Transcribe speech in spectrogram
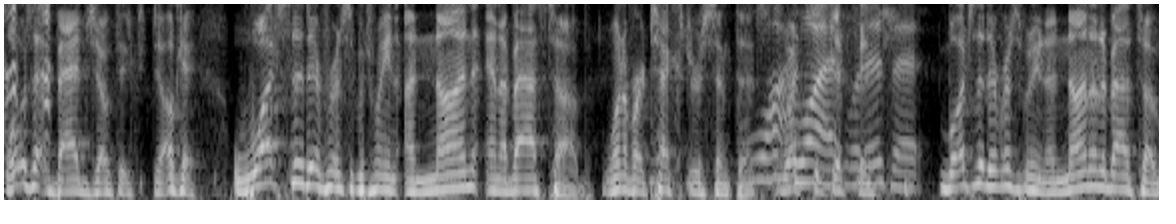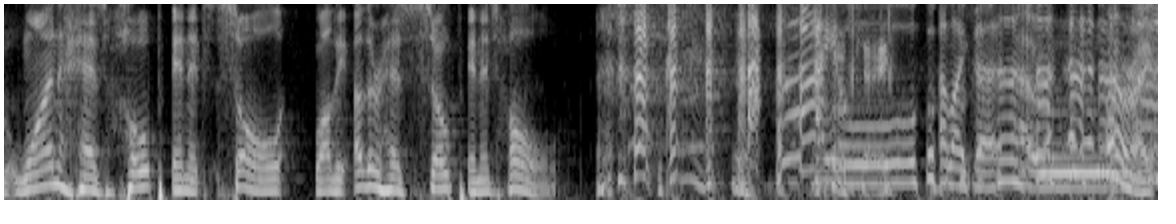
What was that bad joke? That, okay, what's the difference between a nun and a bathtub? One of our texters sent this. What? What's the what? What difference? is it? What's the difference between a nun and a bathtub? One has hope in its soul, while the other has soap in its hole. Hi-oh. I like that. All right.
